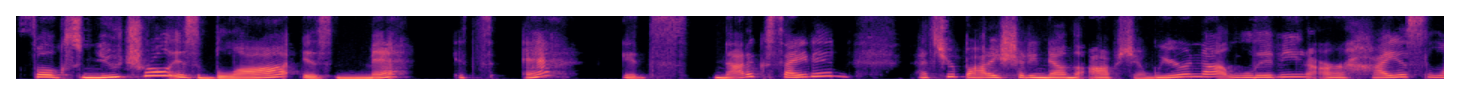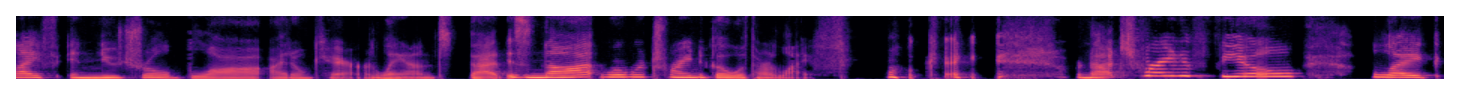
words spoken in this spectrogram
Folks, neutral is blah, is meh, it's eh, it's not excited. That's your body shutting down the option. We are not living our highest life in neutral, blah, I don't care land. That is not where we're trying to go with our life. Okay. We're not trying to feel like,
